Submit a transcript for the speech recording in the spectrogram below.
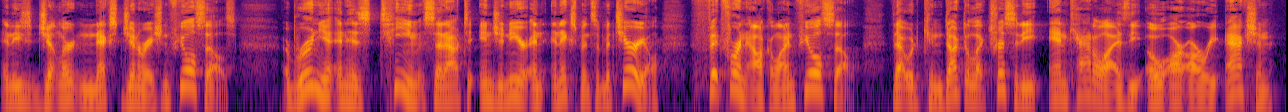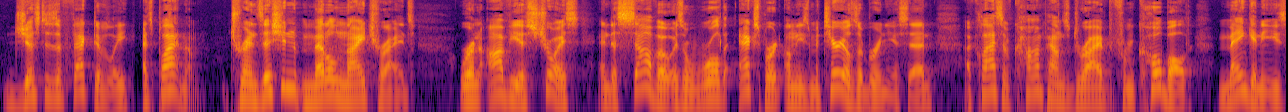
in these gentler next generation fuel cells. Abruña and his team set out to engineer an inexpensive material fit for an alkaline fuel cell that would conduct electricity and catalyze the ORR reaction just as effectively as platinum. Transition metal nitrides were an obvious choice, and DiSalvo is a world expert on these materials, Abruña said, a class of compounds derived from cobalt, manganese,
